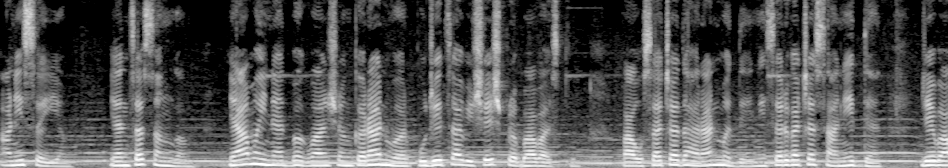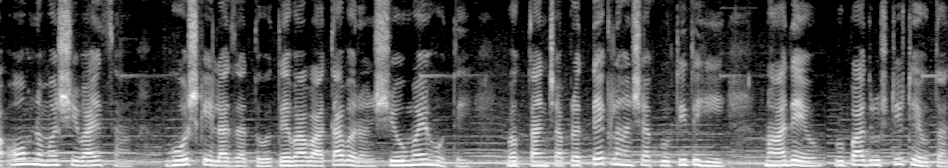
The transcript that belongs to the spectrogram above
आणि संयम यांचा संगम. या महिन्यात भगवान शंकरांवर पूजेचा विशेष प्रभाव असतो. पावसाच्या धारांमध्ये निसर्गाच्या सानिध्यात जेव्हा ओम नम शिवायचा घोष केला जातो तेव्हा वातावरण शिवमय होते. भक्तांच्या प्रत्येक लहानशा कृतीतही महादेव कृपादृष्टी ठेवतात.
